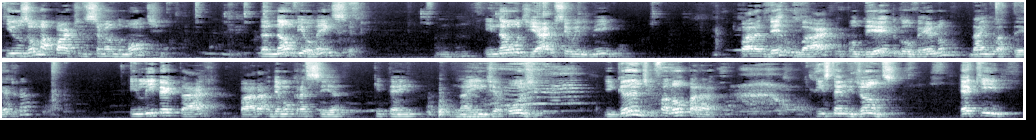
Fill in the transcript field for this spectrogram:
que usou uma parte do Sermão do Monte da não violência uhum. e não odiar o seu inimigo para derrubar o poder do governo da Inglaterra e libertar para a democracia que tem na Índia hoje. E Gandhi falou para Stanley Jones é que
